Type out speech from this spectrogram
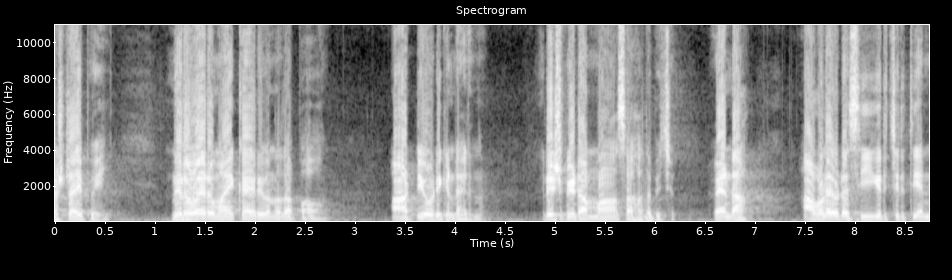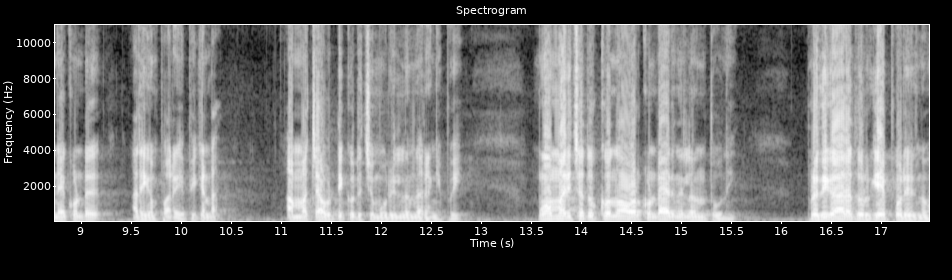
കഷ്ടായിപ്പോയി. നിറവയറുമായി കയറി വന്നത് അപ്പാവും പാവം. ആട്ടി ഓടിക്കണ്ടായിരുന്നു. രശ്മിയുടെ അമ്മ സഹതപിച്ചു. വേണ്ട അവളെ ഇവിടെ സ്വീകരിച്ചിരുത്തി എന്നെക്കൊണ്ട് അധികം പറയിപ്പിക്കണ്ട. അമ്മ ചവിട്ടിക്കുതിച്ച് മുറിയിൽ നിന്ന് ഇറങ്ങിപ്പോയി. മോൻ മരിച്ച ദുഃഖമൊന്നും അവർക്കുണ്ടായിരുന്നില്ലെന്ന് തോന്നി. പ്രതികാര ദുർഗയെപ്പോലിരുന്നു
